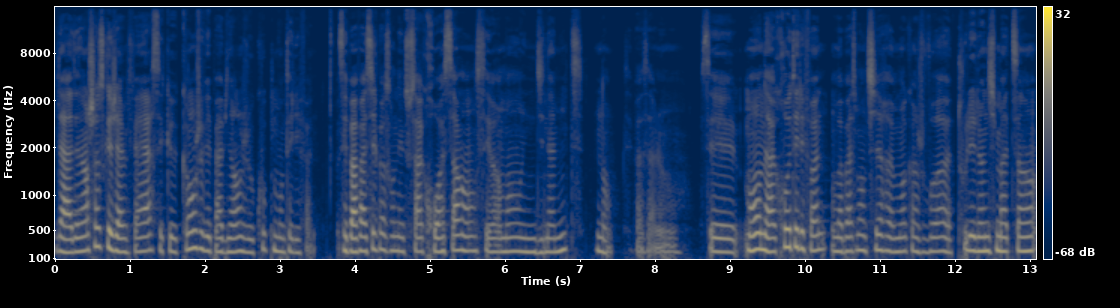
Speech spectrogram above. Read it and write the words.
La dernière chose que j'aime faire, c'est que quand je vais pas bien, je coupe mon téléphone. C'est pas facile parce qu'on est tous accro à ça, hein. c'est vraiment une dynamite. Non, c'est pas ça le mot. C'est. Moi, on est accro au téléphone, on va pas se mentir. Euh, moi, quand je vois euh, tous les lundis matin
